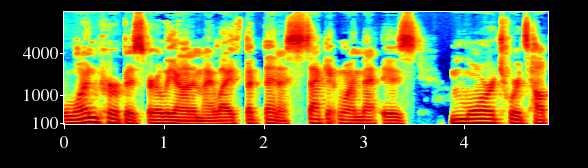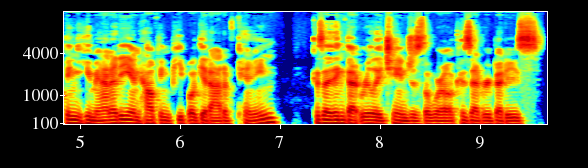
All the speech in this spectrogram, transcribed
one purpose early on in my life but then a second one that is more towards helping humanity and helping people get out of pain. Because i think that really changes the world because everybody's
